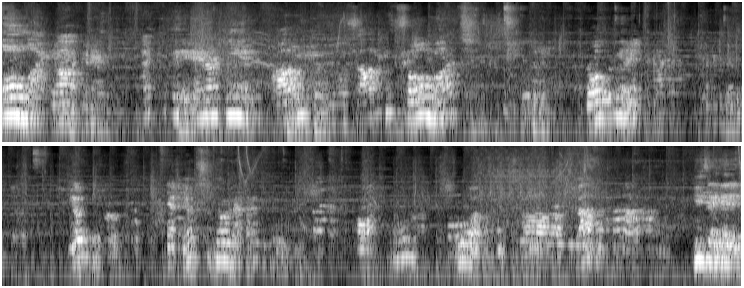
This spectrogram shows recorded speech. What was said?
Oh my god, man! I played Anarchy and Wasabi, Wasabi so much. Broken and Yoshibro. Yeah, Oh, uh, he's a hit.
